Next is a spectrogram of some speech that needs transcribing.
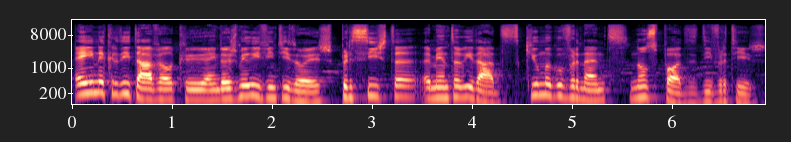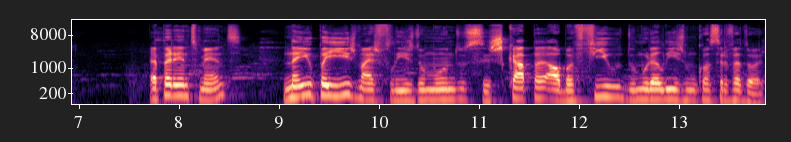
É inacreditável que em 2022 persista a mentalidade de que uma governante não se pode divertir. Aparentemente, nem o país mais feliz do mundo se escapa ao bafio do moralismo conservador.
